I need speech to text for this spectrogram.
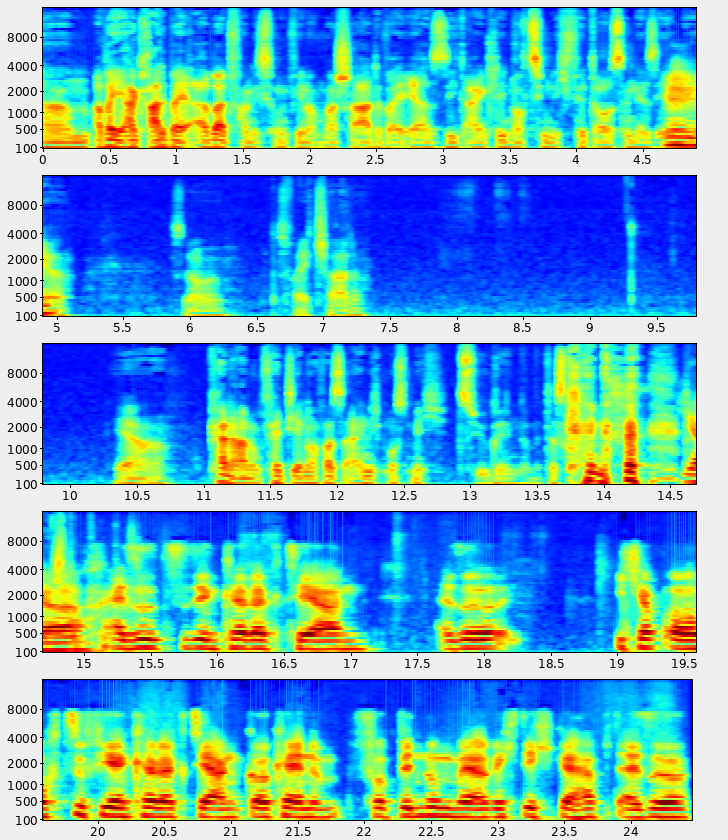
Ähm, aber ja, gerade bei Albert fand ich es irgendwie nochmal schade, weil er sieht eigentlich noch ziemlich fit aus in der Serie. Mhm. So, das war echt schade. Ja, keine Ahnung, fällt dir noch was ein? Ich muss mich zügeln, damit das keine. ja, also zu den Charakteren. Also, ich habe auch zu vielen Charakteren gar keine Verbindung mehr richtig gehabt. Also,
